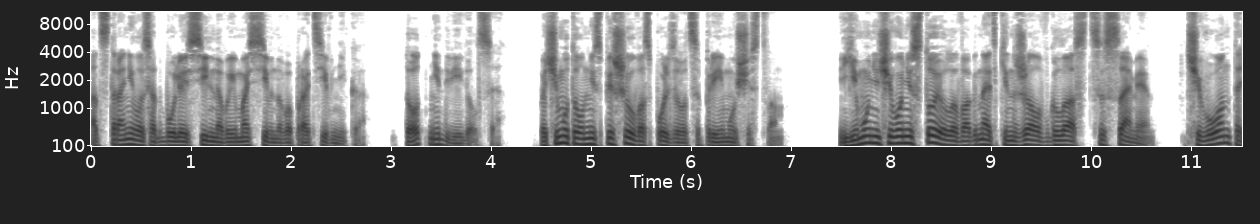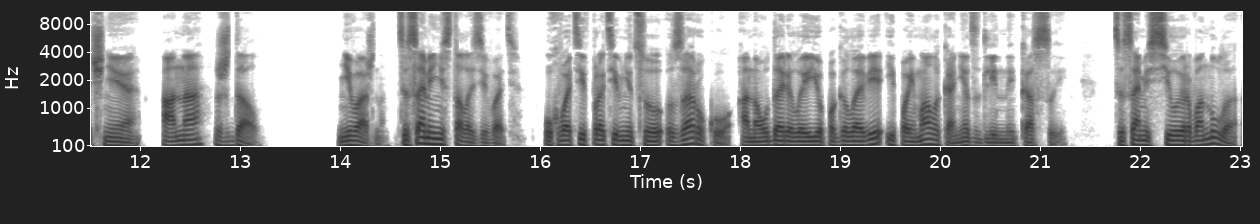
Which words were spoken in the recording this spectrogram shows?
отстранилась от более сильного и массивного противника. Тот не двигался. Почему-то он не спешил воспользоваться преимуществом. Ему ничего не стоило вогнать кинжал в глаз Цесами, чего он, точнее, она, ждал. Неважно. Цесами не стала зевать. Ухватив противницу за руку, она ударила ее по голове и поймала конец длинной косы. Цесами с силой рванула,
